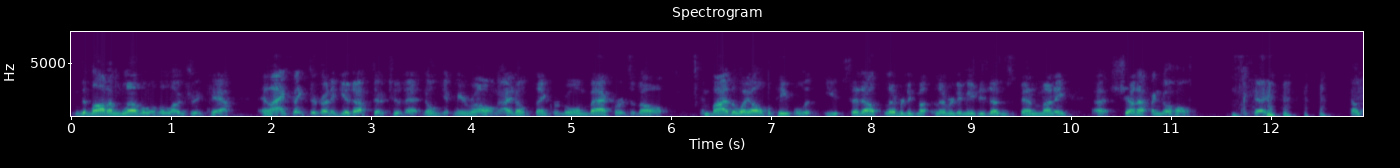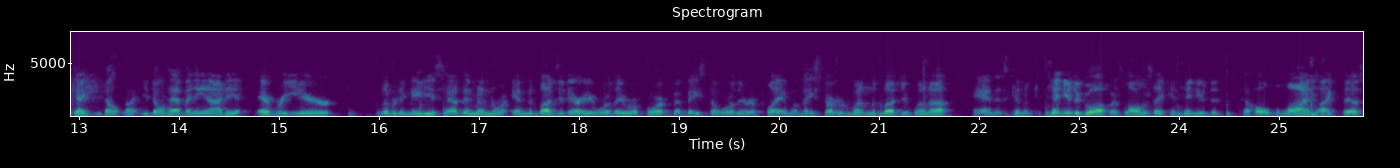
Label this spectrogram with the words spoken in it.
the bottom level of the luxury cap. And I think they're going to get up there to that. Don't get me wrong. I don't think we're going backwards at all. And by the way, all the people that you set out Liberty, Liberty Media doesn't spend money, uh, shut up and go home. Okay. okay. You don't, know. you don't have any idea. Every year Liberty Media's had them in the, in the budget area where they report, but based on where they were playing. When they started winning, the budget went up, and it's going to continue to go up as long as they continue to, to hold the line like this,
